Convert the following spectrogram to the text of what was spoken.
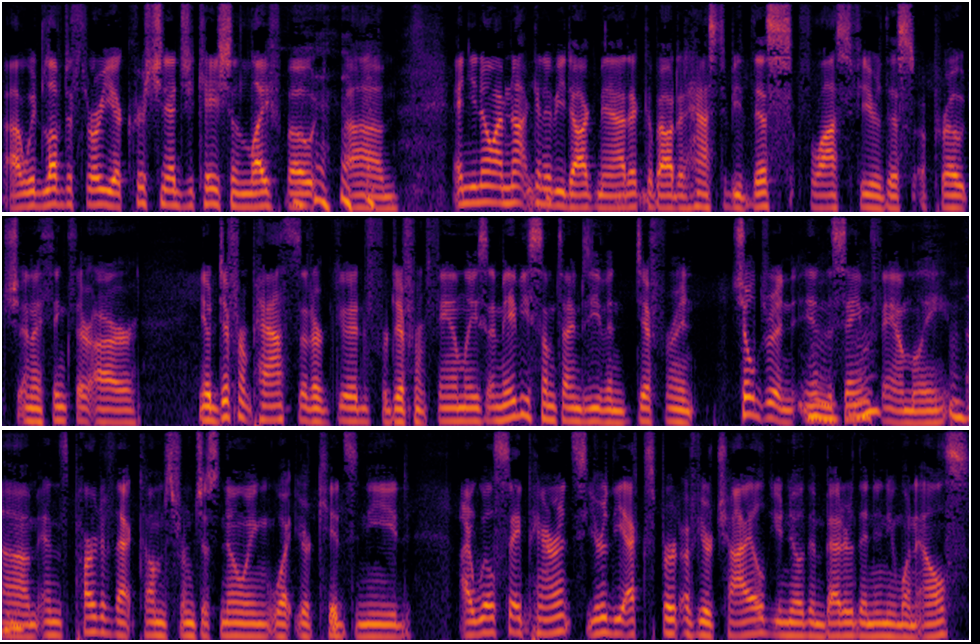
uh, we'd love to throw you a Christian education lifeboat. Um, and you know, I'm not going to be dogmatic about it has to be this philosophy or this approach. And I think there are, you know, different paths that are good for different families, and maybe sometimes even different children in mm-hmm. the same family. Mm-hmm. Um, and part of that comes from just knowing what your kids need. I will say, parents, you're the expert of your child. You know them better than anyone else.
